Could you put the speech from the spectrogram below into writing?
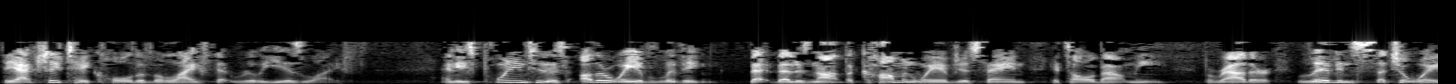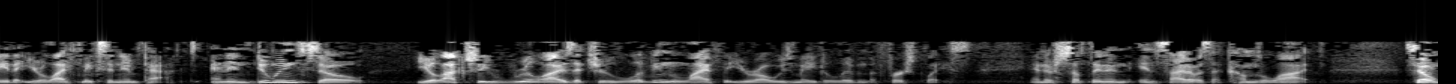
they actually take hold of the life that really is life. And he's pointing to this other way of living that, that is not the common way of just saying, it's all about me but rather live in such a way that your life makes an impact. And in doing so, you'll actually realize that you're living the life that you're always made to live in the first place. And there's something in, inside of us that comes alive. So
